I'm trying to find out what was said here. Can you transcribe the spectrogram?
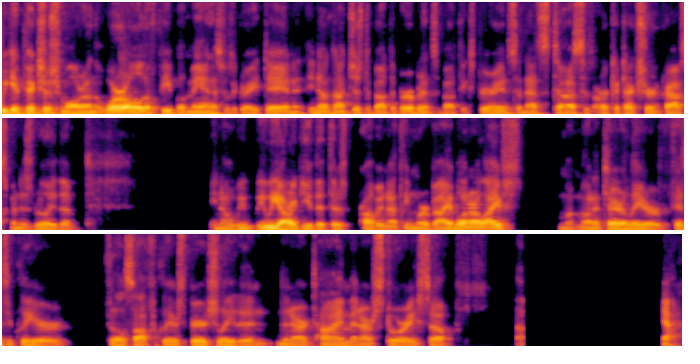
we get pictures from all around the world of people man this was a great day and you know it's not just about the bourbon it's about the experience and that's to us as architecture and craftsmen is really the you know, we we argue that there's probably nothing more valuable in our lives, monetarily or physically or philosophically or spiritually, than than our time and our story. So, uh, yeah.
